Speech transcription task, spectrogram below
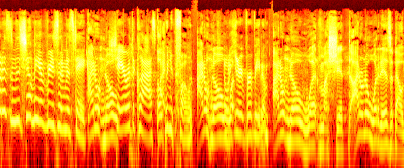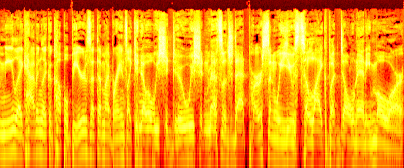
what is, show me a recent mistake. I don't know. Share with the class. Open your phone. I don't know I what- hear it verbatim. I don't know what my shit. I don't know what it is about me, like having like a couple beers that then my brain's like, you know what we should do? We should message that person we used to like but don't anymore.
